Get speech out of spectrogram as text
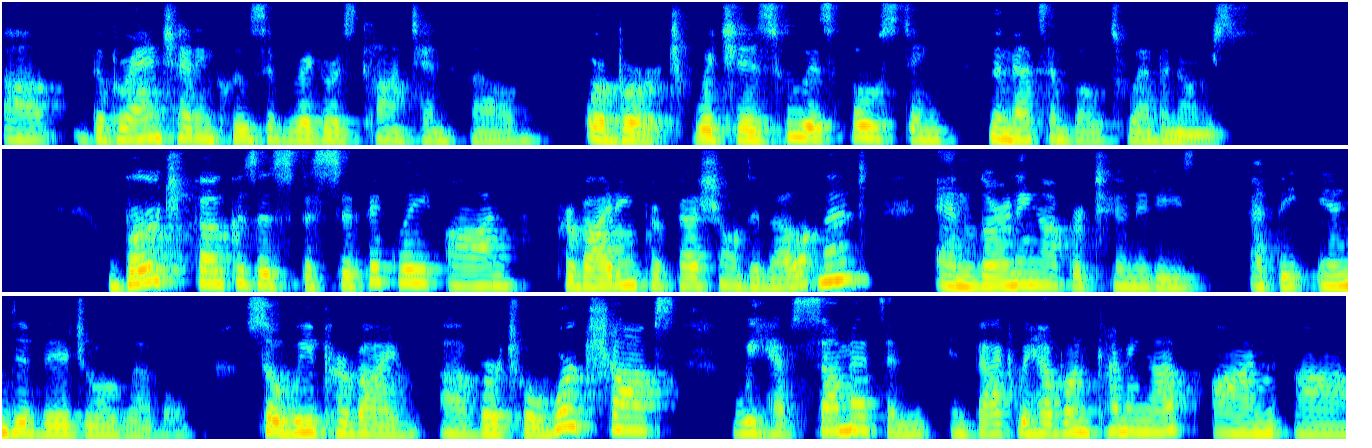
uh, the Branch Ed Inclusive Rigorous Content Hub, or Birch, which is who is hosting the Nuts and Bolts webinars. Birch focuses specifically on providing professional development and learning opportunities at the individual level. So we provide uh, virtual workshops, we have summits, and in fact, we have one coming up on uh,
